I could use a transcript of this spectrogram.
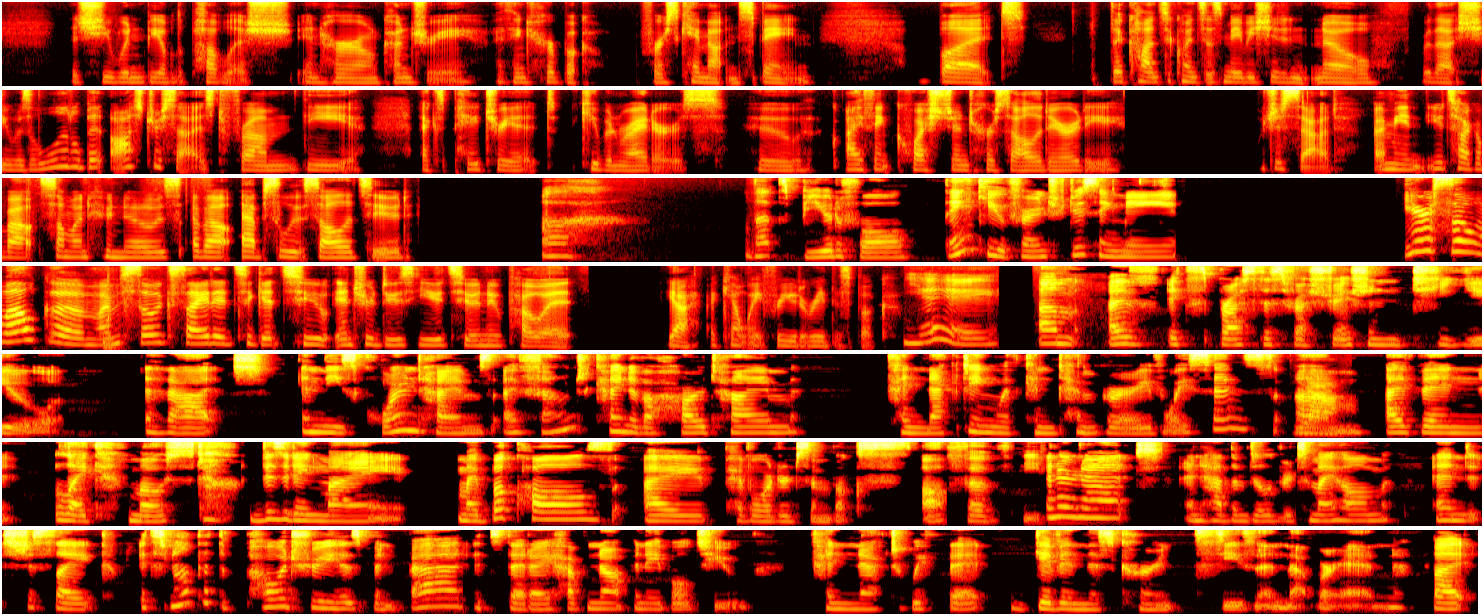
that she wouldn't be able to publish in her own country. I think her book first came out in Spain. But the consequences maybe she didn't know were that she was a little bit ostracized from the expatriate Cuban writers who I think questioned her solidarity, which is sad. I mean, you talk about someone who knows about absolute solitude. Uh, that's beautiful. Thank you for introducing me. You're so welcome. I'm so excited to get to introduce you to a new poet. Yeah, I can't wait for you to read this book. Yay. Um, I've expressed this frustration to you that in these quarantines, I've found kind of a hard time connecting with contemporary voices. Yeah. Um, I've been like most visiting my my book hauls. I have ordered some books off of the internet and had them delivered to my home. And it's just like, it's not that the poetry has been bad, it's that I have not been able to connect with it given this current season that we're in. But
